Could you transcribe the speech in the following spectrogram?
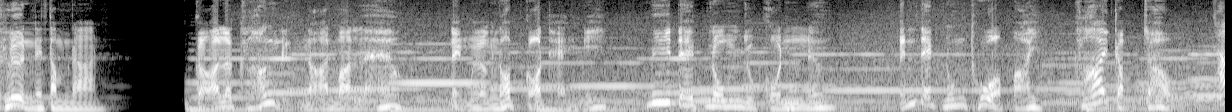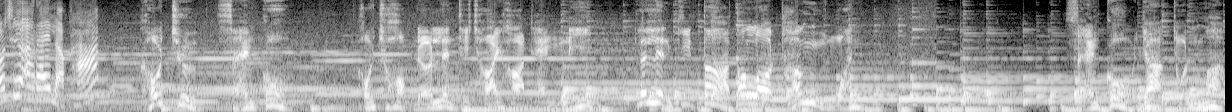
คลื่นในตำนาน กาละครั้งหนึ่งนานมาแล้ว ในเมืองนอบกอดแห่งนี้ มีเด็กหนุ่มอยู่คนหนึ่ง เป็นเด็กหนุ่มทั่วไป คล้ายกับเจ้า เขาชื่ออะไรเหรอครับ เขาชื่อแซงโก้ เขาชอบเดินเล่นที่ชายหาดแห่งนี้ และเล่นกีตาร์ตลอดทั้งวัน แซงโก้ยากจนมาก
